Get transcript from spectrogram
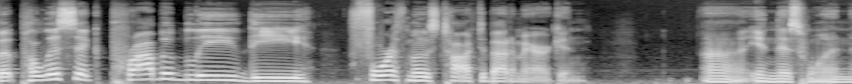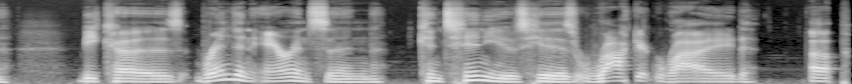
But Pulisic, probably the fourth most talked about American uh, in this one, because Brendan Aaronson continues his rocket ride up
